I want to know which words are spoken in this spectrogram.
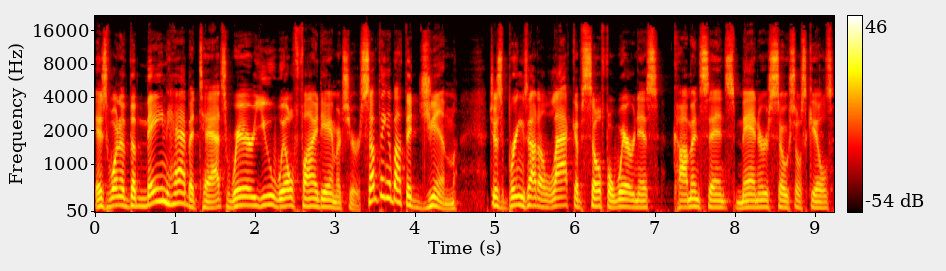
is one of the main habitats where you will find amateurs. Something about the gym just brings out a lack of self awareness, common sense, manners, social skills,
